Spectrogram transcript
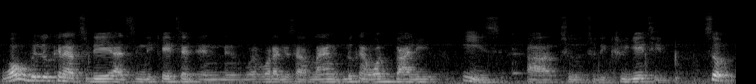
what we'll be looking at today, as indicated in what I just outlined, looking at what value is to, to the creative. So,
